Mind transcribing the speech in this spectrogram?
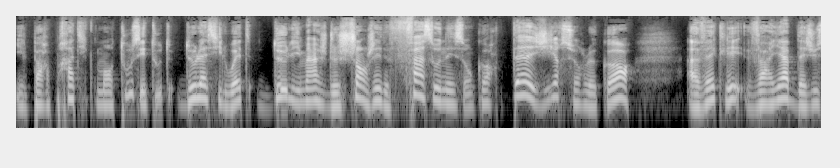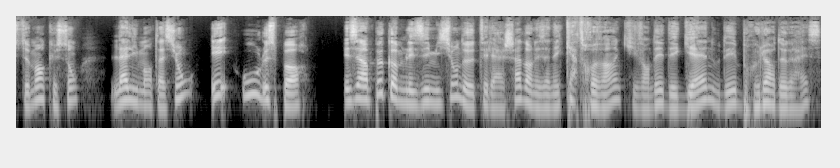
il part pratiquement tous et toutes de la silhouette, de l'image, de changer, de façonner son corps, d'agir sur le corps avec les variables d'ajustement que sont l'alimentation et ou le sport. Et c'est un peu comme les émissions de téléachat dans les années 80 qui vendaient des gaines ou des brûleurs de graisse.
